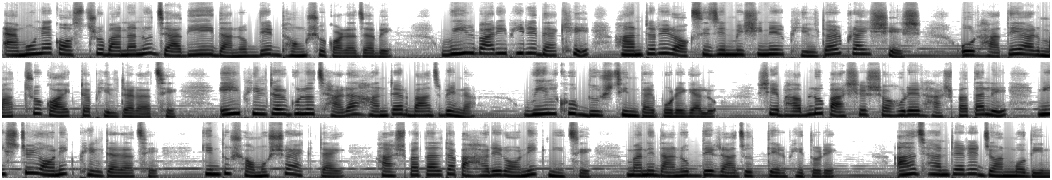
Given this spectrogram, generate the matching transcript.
এমন এক অস্ত্র বানানো যা দিয়ে এই দানবদের ধ্বংস করা যাবে। উইল বাড়ি ফিরে দেখে হান্টারের অক্সিজেন মেশিনের ফিল্টার প্রায় শেষ। ওর হাতে আর মাত্র কয়েকটা ফিল্টার আছে। এই ফিল্টারগুলো ছাড়া হান্টার বাঁচবে না। উইল খুব দুশ্চিন্তায় পড়ে গেল। সে ভাবল পাশের শহরের হাসপাতালে নিশ্চয়ই অনেক ফিল্টার আছে, কিন্তু সমস্যা একটাই, হাসপাতালটা পাহাড়ের অনেক নিচে মানে দানবদের রাজত্বের ভেতরে। আজ হান্টারের জন্মদিন।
